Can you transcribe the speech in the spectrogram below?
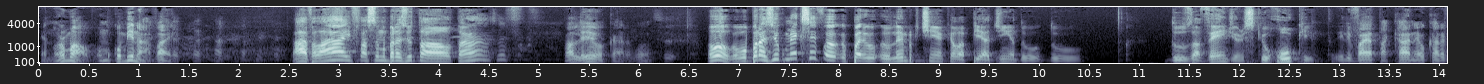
é normal, vamos combinar, vai. Ah, falar, ah, a inflação no Brasil tá alta. Valeu, cara. O Brasil, como é que você foi? Eu, lembro que tinha aquela piadinha do, do, dos Avengers, que o Hulk ele vai atacar, né? O, cara,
